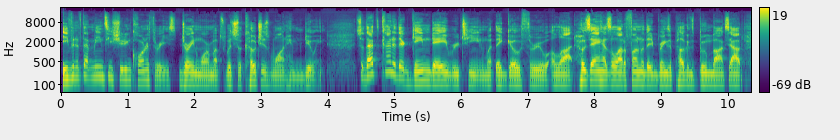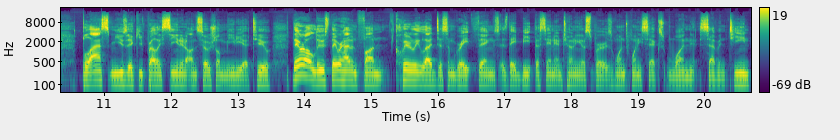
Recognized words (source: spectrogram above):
even if that means he's shooting corner threes during warmups, which the coaches want him doing. So that's kind of their game day routine, what they go through a lot. Jose has a lot of fun with it. He brings a Pelicans boombox out, blasts music. You've probably seen it on social media too. They were all loose. They were having fun. Clearly led to some great things as they beat the San Antonio Spurs 126 117.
